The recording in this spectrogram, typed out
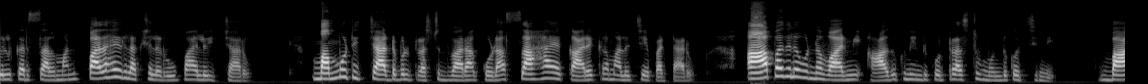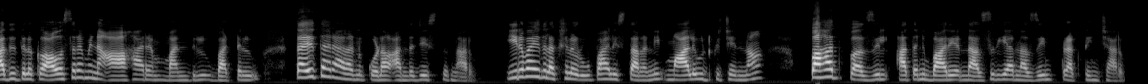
దుల్కర్ సల్మాన్ పదహైదు లక్షల రూపాయలు ఇచ్చారు. మమ్ముటి చారిటబుల్ ట్రస్ట్ ద్వారా కూడా సహాయ కార్యక్రమాలు చేపట్టారు. ఆపదలో ఉన్న వారిని ఆదుకునేందుకు ట్రస్ట్ ముందుకొచ్చింది. బాధితులకు అవసరమైన ఆహారం మందులు బట్టలు తదితరాలను కూడా అందజేస్తున్నారు. ఇరవై ఐదు లక్షల రూపాయలు ఇస్తానని మాలీవుడ్కు చెందిన ఫహద్ ఫజిల్ అతని భార్య నజరియా నజీం ప్రకటించారు.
